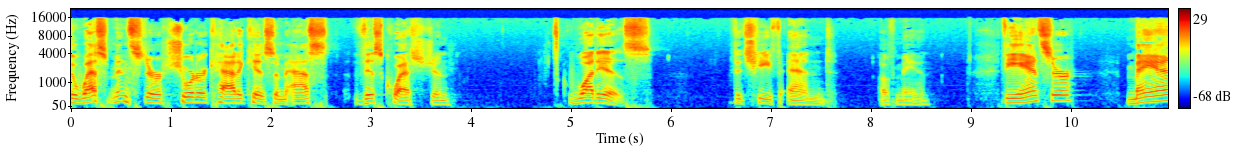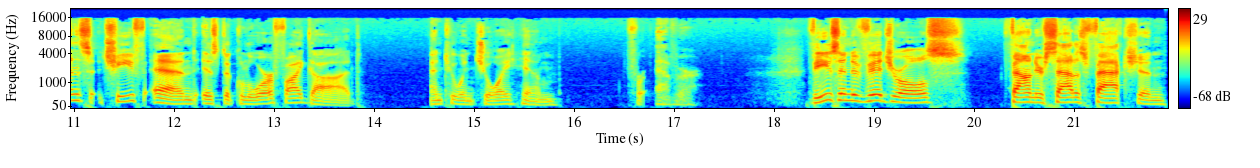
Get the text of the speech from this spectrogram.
The Westminster Shorter Catechism asks this question What is the chief end of man? The answer man's chief end is to glorify God and to enjoy him forever. These individuals found their satisfaction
